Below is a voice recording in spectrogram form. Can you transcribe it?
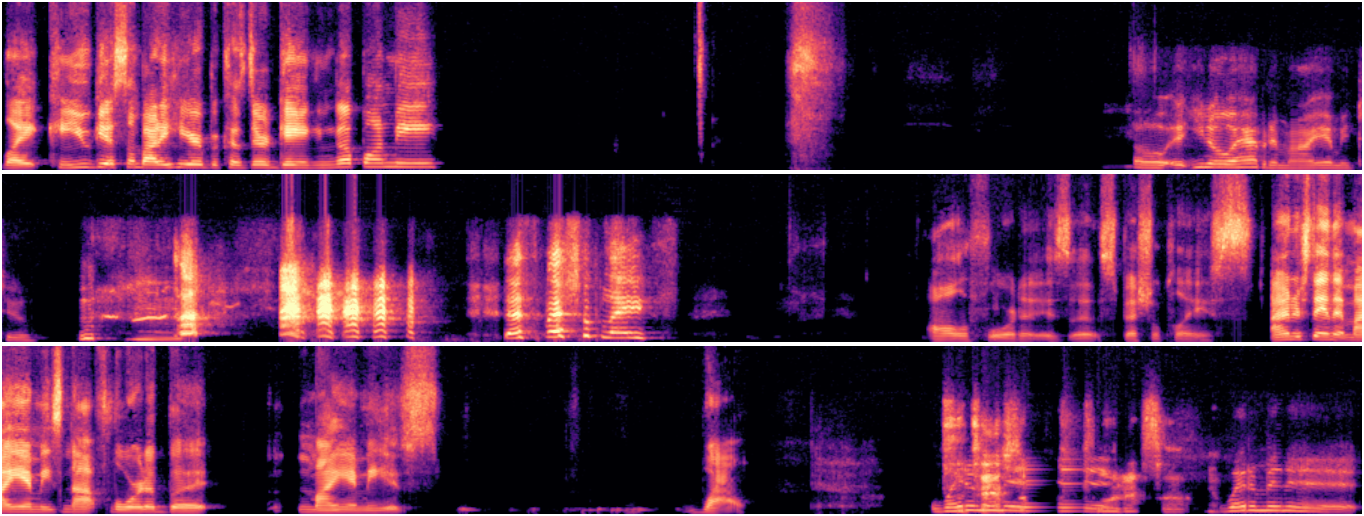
Like, can you get somebody here because they're ganging up on me? Oh, it, you know what happened in Miami too. Mm. that special place. All of Florida is a special place. I understand that Miami's not Florida, but Miami is wow. Wait a minute. Florida, so, yeah. Wait a minute.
